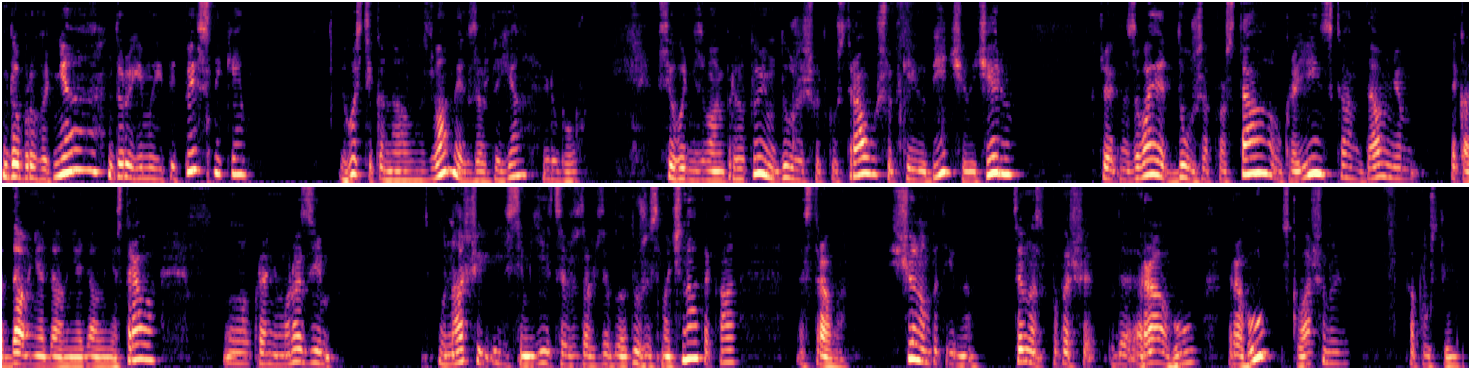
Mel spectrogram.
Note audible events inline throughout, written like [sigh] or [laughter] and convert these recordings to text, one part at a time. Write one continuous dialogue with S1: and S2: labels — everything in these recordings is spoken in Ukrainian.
S1: Доброго дня, дорогі мої підписники гості каналу. З вами, як завжди, я, Любов. Сьогодні з вами приготуємо дуже швидку страву, швидкий обід чи вечерю. Хто як називає, дуже проста, українська, давня, така давня, давня, давня страва. Ну, В крайньому разі, у нашій сім'ї це завжди була дуже смачна така страва. Що нам потрібно? Це в нас, по-перше, буде рагу, рагу з квашеною капустою.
